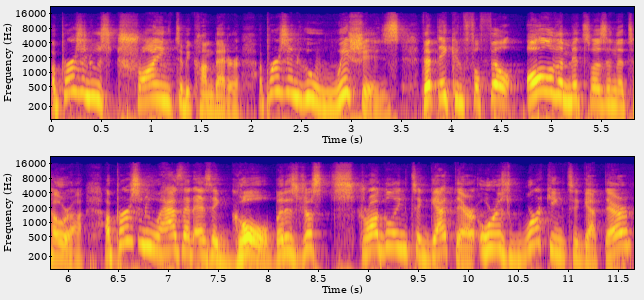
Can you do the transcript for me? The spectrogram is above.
A person who's trying to become better, a person who wishes that they can fulfill all of the mitzvahs in the Torah, a person who has that as a goal but is just struggling to get there or is working to get there,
